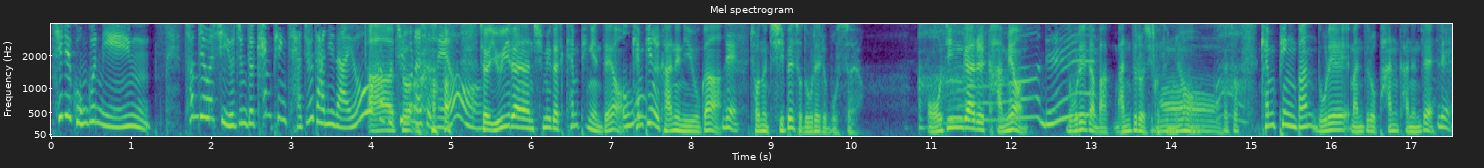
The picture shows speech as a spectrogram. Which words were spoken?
7209님, 천재원 씨 요즘도 캠핑 자주 다니나요? 아, 하고 아, 질문하셨네요. 저, 저 유일한 취미가 캠핑인데요. 오? 캠핑을 가는 이유가 네. 저는 집에서 노래를 못 써요. 어딘가를 가면 아, 네. 노래가 막 만들어지거든요. 어. 그래서 캠핑 반 노래 만들어 반 가는데 네.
